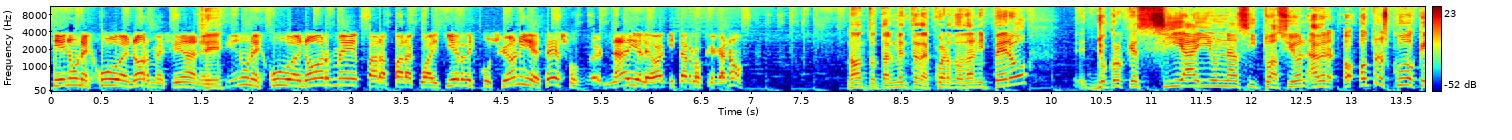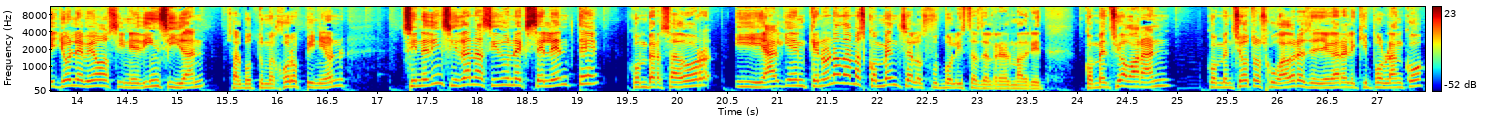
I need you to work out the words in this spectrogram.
tiene un escudo enorme, Zidane. ¿eh? Tiene un escudo enorme para, para cualquier discusión y es eso. Nadie le va a quitar lo que ganó. No, totalmente de acuerdo, Dani, pero yo creo que sí hay una situación. A ver, otro escudo que yo le veo a Zinedine Zidane, salvo tu mejor opinión. Zinedine Zidane ha sido un excelente conversador y alguien que no nada más convence a los futbolistas del Real Madrid. Convenció a Barán, convenció a otros jugadores de llegar al equipo blanco.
